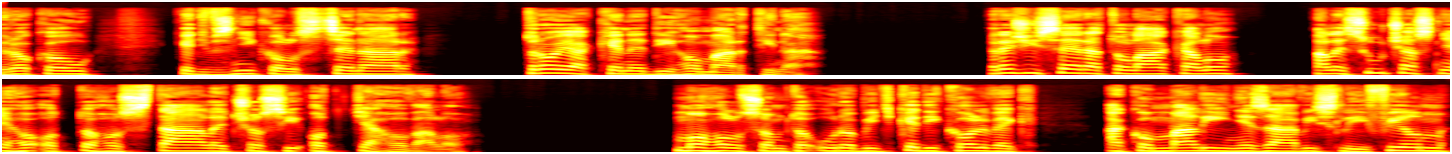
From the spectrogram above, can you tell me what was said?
rokov, keď vznikol scenár Troja Kennedyho Martina. Režiséra to lákalo, ale súčasne ho od toho stále čosi odťahovalo. Mohol som to urobiť kedykoľvek ako malý nezávislý film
